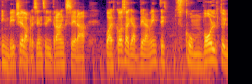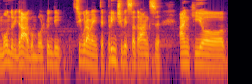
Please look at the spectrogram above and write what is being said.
Invece la presenza di Trunks era qualcosa che ha veramente sconvolto il mondo di Dragon Ball, quindi sicuramente Principessa Trunks anch'io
